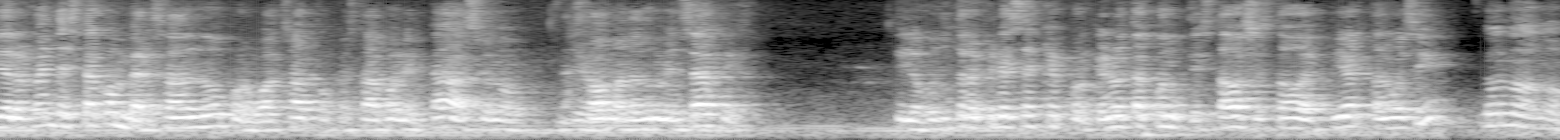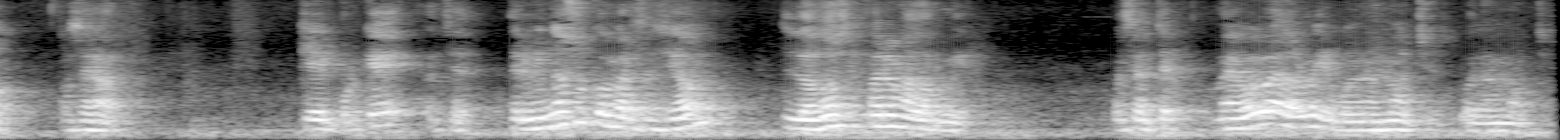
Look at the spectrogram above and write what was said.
y de repente está conversando por WhatsApp porque estaba conectada, ¿sí o no? Le estaba mandando mensajes. Y lo que tú te refieres es que ¿por qué no te ha contestado si estado despierta, algo así? No, no, no. O sea, que ¿por qué? O sea, terminó su conversación, los dos se fueron a dormir. O sea, te- me voy a dormir, buenas noches, buenas noches.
